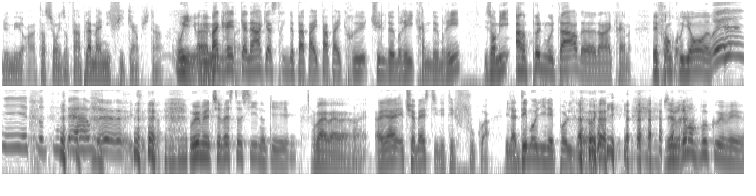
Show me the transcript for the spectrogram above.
le mur, attention, ils ont fait un plat magnifique, hein, putain. Oui, oui. Euh, oui, magret de ouais. canard, gastrique de papaye, papaye crue, tuile de brie, crème de brie. Ils ont mis un peu de moutarde euh, dans la crème. Et Franck trop. Couillon, euh, ouais, il y a trop de moutarde, euh, etc. Oui, mais Chevest aussi, donc il... Ouais, ouais, ouais. ouais. Et, Chebest, il était fou, quoi. Il a démoli l'épaule de. Oui. J'ai vraiment beaucoup aimé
